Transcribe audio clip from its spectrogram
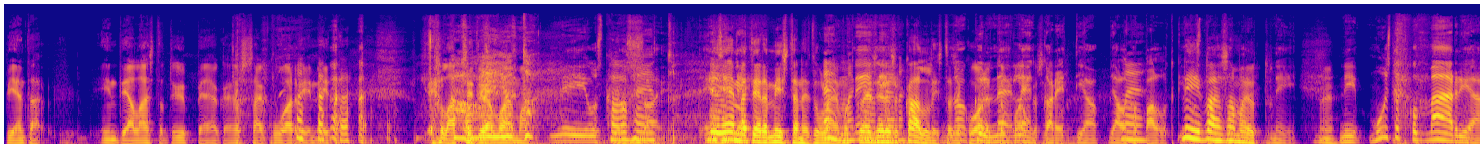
pientä intialaista tyyppiä, joka jossain kuorii niitä lapsityövoimaa. niin, just jossain. Niin, en mä tiedä, mistä ne tulee, en mutta ei se edes kallista no, se kuorittu kyllä ne lenkkarit ja jalkapallotkin. Niin, vähän sama juttu. Niin. niin. niin. muistatko määriä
